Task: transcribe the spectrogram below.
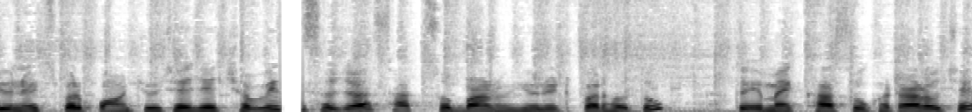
યુનિટ્સ પર પહોંચ્યું છે, જે છવ્વીસ હજાર સાતસો બાણું યુનિટ પર હતું. તો એમાં એક ખાસો ઘટાડો છે.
